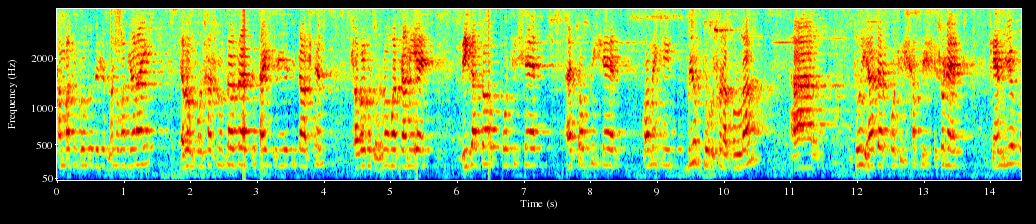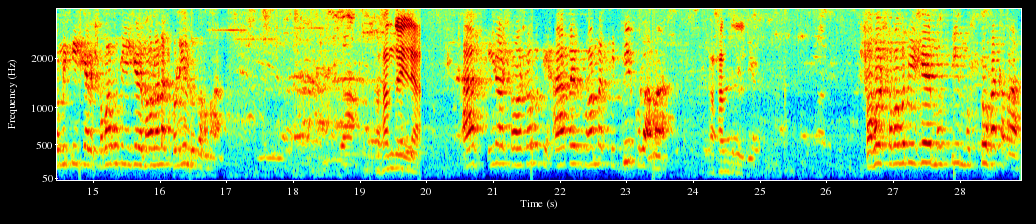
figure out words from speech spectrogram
সাংবাদিক বন্ধুদেরকে ধন্যবাদ জানাই এবং প্রশাসন দায়িত্ব নিয়োজিত আছেন সকলকে ধন্যবাদ জানিয়ে বিগত পঁচিশের চব্বিশের কমিটি বিলুপ্ত ঘোষণা করলাম। আর দুই হাজার পঁচিশ ছাব্বিশ সেশনের কেন্দ্রীয় কমিটি হিসেবে সভাপতি হিসেবে মাওলানা খলিলুর রহমান। আলহামদুলিল্লাহ। আর সিনিয়র সহসভাপতি হাফেজ মোহাম্মদ সিদ্দিকুর রহমান। আলহামদুলিল্লাহ। সহ সভাপতি হিসেবে Mufti Mustafa Kamal.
